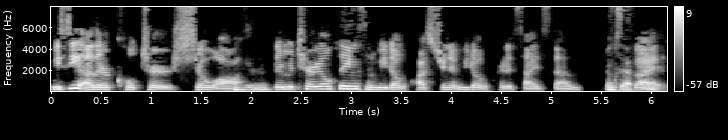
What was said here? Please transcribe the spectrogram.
We see other cultures show off Mhm. their material things and we don't question it. We don't criticize them, Exactly. but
